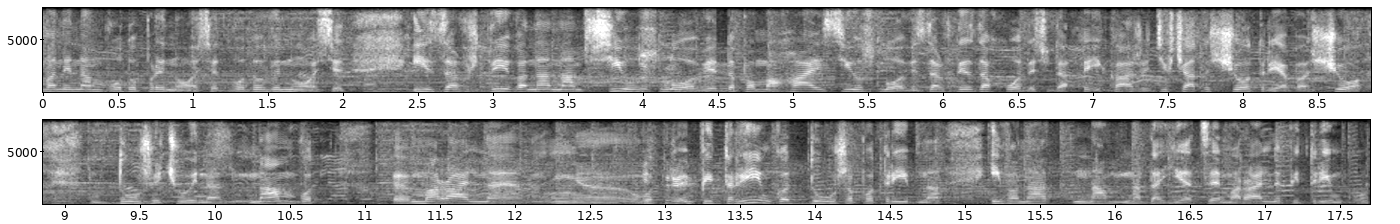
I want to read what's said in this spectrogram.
Вони нам воду приносять, воду виносять. І завжди вона нам всі условия допомагає, всі условия. Завжди заходить сюди і каже, дівчата, що треба, що дуже чуйна. Нам от моральна е, от, підтримка дуже потрібна. І вона нам надає це моральну підтримку.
